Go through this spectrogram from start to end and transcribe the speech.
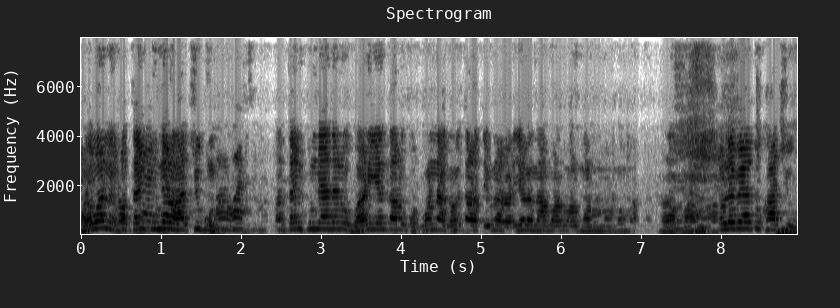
બરોબર ને ત્રણ ગુણ. વાળીએ ને તારા દેવના મારું મારું મારું તો લે બે તું ખાચ્યું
